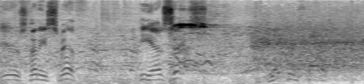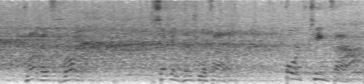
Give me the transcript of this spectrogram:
Here's Finney Smith. He has six. Lakers foul. Thomas Bryant. Second personal foul. 14 foul.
